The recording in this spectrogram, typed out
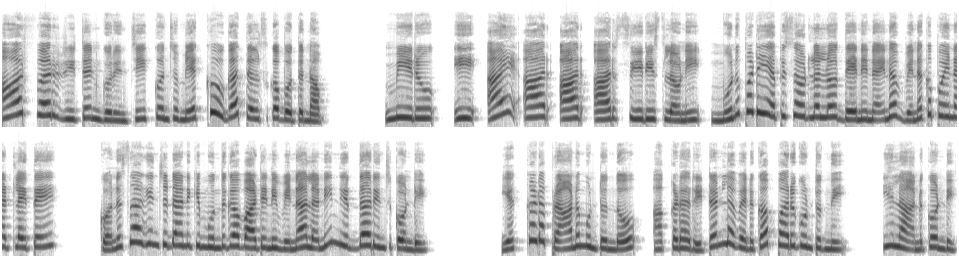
ఆర్ఫర్ రిటర్న్ గురించి కొంచెం ఎక్కువగా తెలుసుకోబోతున్నాం. మీరు ఈ ఐఆర్ఆర్ఆర్ సిరీస్లోని మునుపటి ఎపిసోడ్లలో దేనినైనా వినకపోయినట్లయితే కొనసాగించడానికి ముందుగా వాటిని వినాలని నిర్ధారించుకోండి. ఎక్కడ ప్రాణముంటుందో అక్కడ రిటర్న్ల వెనుక పరుగుంటుంది. ఇలా అనుకోండి.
